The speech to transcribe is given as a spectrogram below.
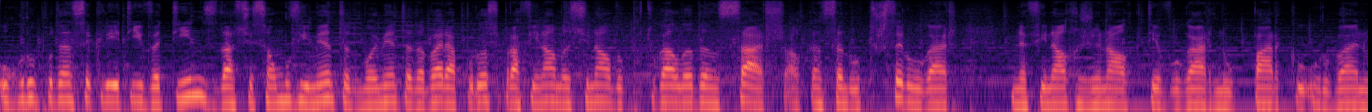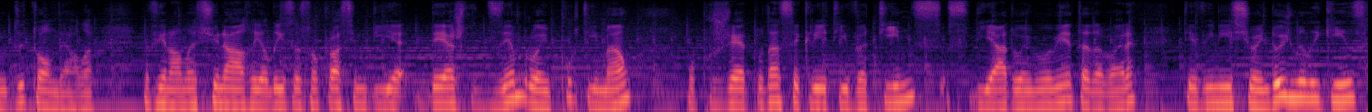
O grupo Dança Criativa Teens da Associação Movimenta de Moimenta da Beira apurou-se para a final nacional do Portugal a dançar, alcançando o terceiro lugar na final regional que teve lugar no Parque Urbano de Tondela. A final nacional realiza-se no próximo dia 10 de dezembro em Portimão. O projeto Dança Criativa Teens, sediado em Moimenta da Beira, teve início em 2015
